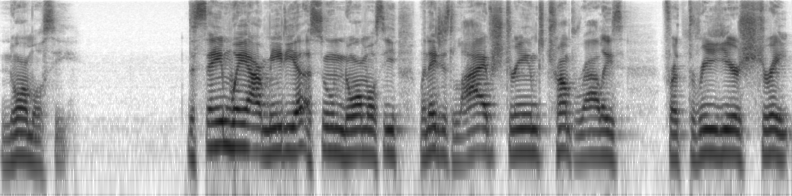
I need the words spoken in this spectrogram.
normalcy. The same way our media assumed normalcy when they just live streamed Trump rallies for three years straight.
